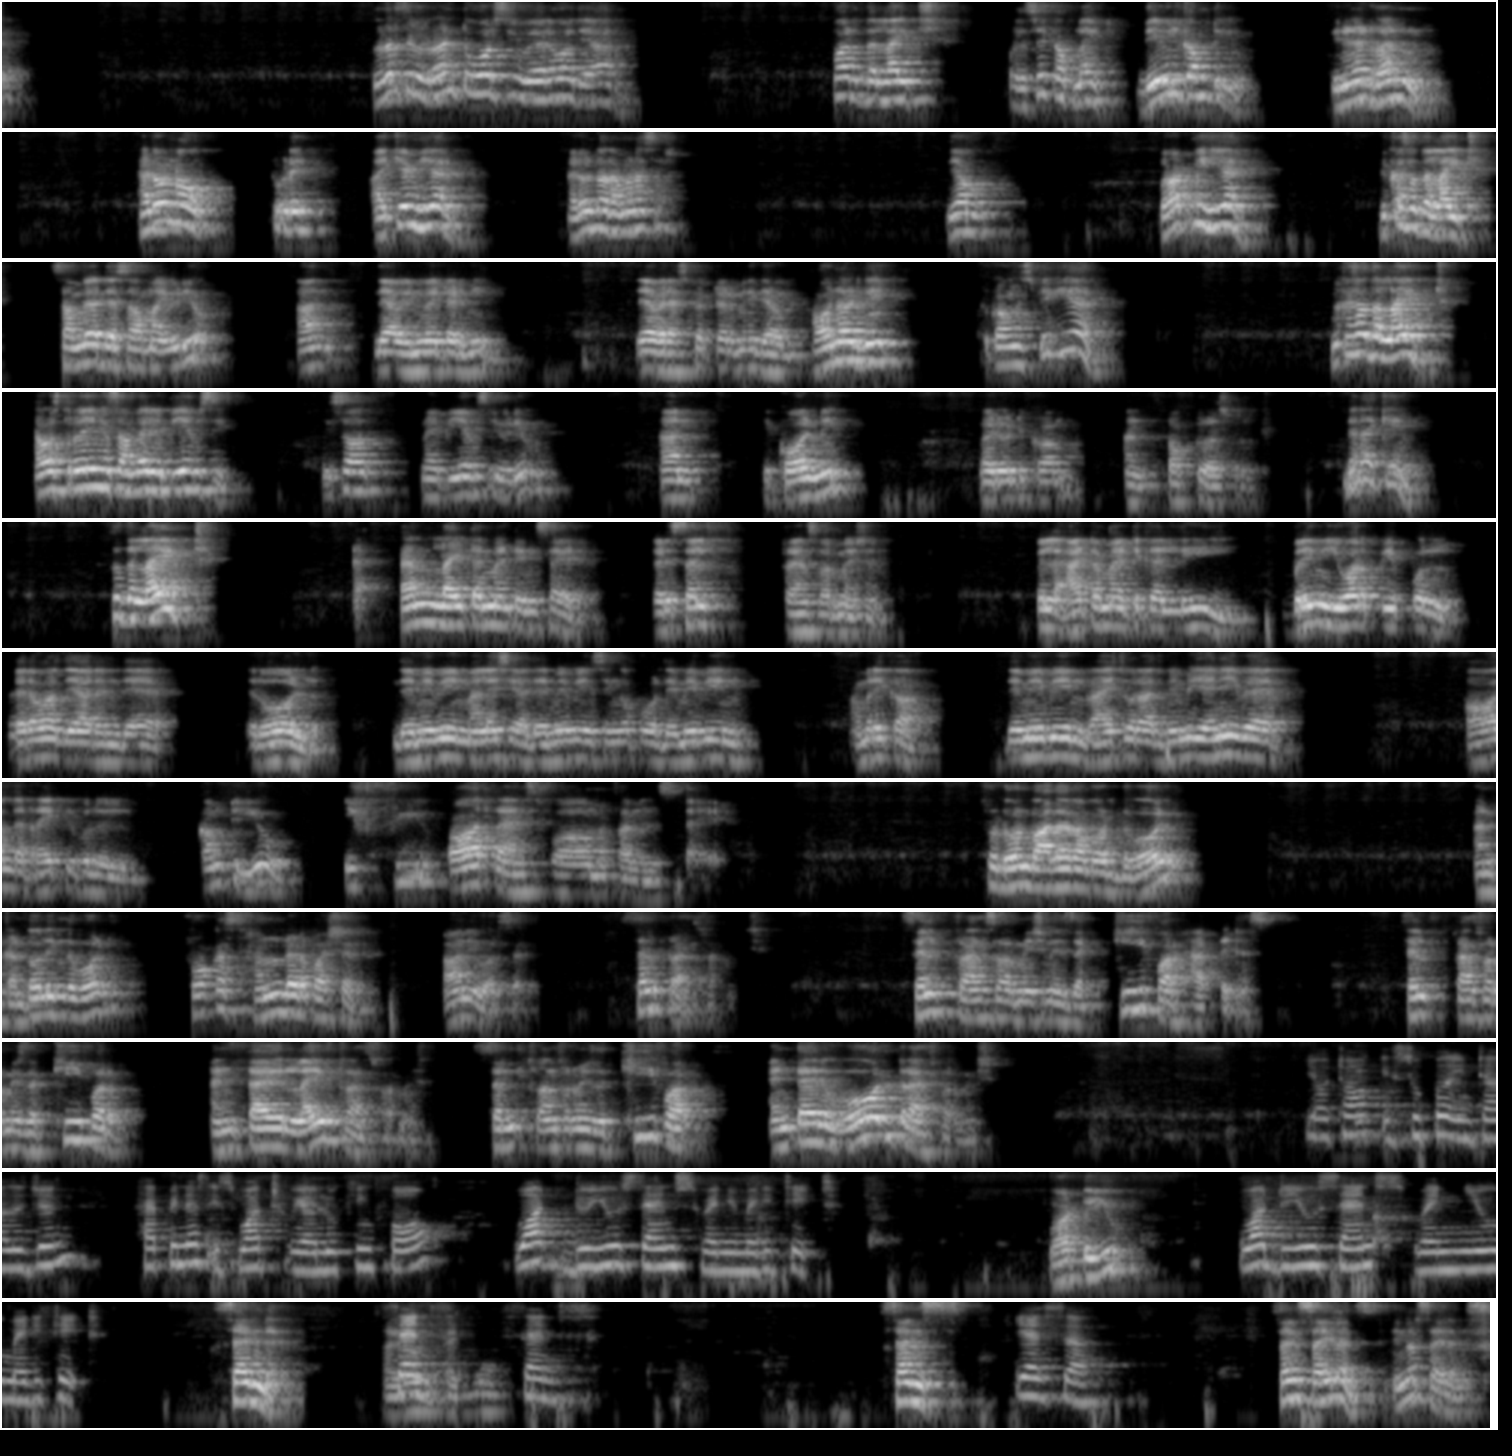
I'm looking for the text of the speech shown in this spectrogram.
Others will run towards you wherever they are for the light, for the sake of light. They will come to you. You need not run. I don't know. Today, I came here. I don't know Ramana sir. They have brought me here because of the light. Somewhere they saw my video and they have invited me. They have respected me. They have honored me to come and speak here. Because of the light, I was throwing somewhere in PMC. He saw my PMC video and he called me. Why don't you come and talk to us? Then I came. So the light enlightenment inside, that is self transformation, will automatically bring your people wherever they are in their world. They may be in Malaysia, they may be in Singapore, they may be in America, they may be in Raichura, they may be anywhere. All the right people will come to you if you are transformed from inside. So don't bother about the world and controlling the world. Focus 100% on yourself. Self transformation. Self transformation is the key for happiness. Self transformation is the key for entire life transformation. Self transformation is the key for entire world transformation. Your talk is super intelligent. Happiness is what we are looking for. What do you sense when you meditate? What do you What do you sense when you meditate? send? Sense. Sense. Sense. Yes, sir. Sense silence, inner silence.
